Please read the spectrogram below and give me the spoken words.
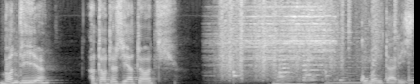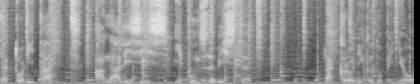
Bon dia a totes i a tots. Comentaris d'actualitat, anàlisis i punts de vista. La crònica d'opinió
